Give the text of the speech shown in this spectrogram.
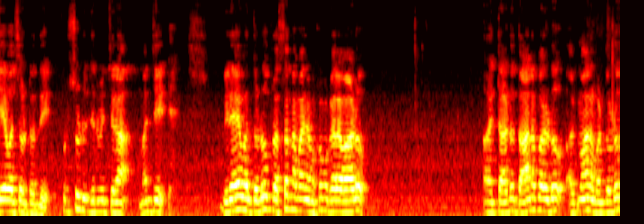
చేయవలసి ఉంటుంది. పురుషుడు జన్మించిన మంచి వినయవంతుడు ప్రసన్నమైన ముఖము గలవాడు అంటాడు దానపరుడు అభిమానవంతుడు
